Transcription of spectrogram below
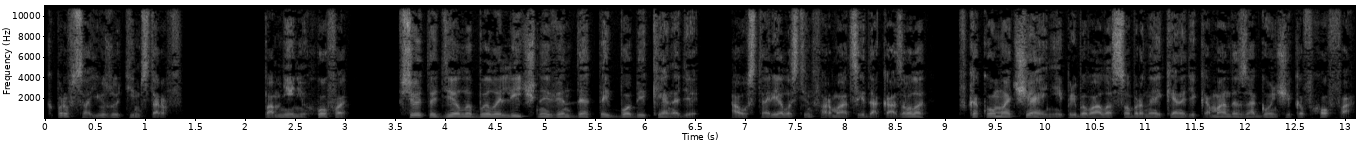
к профсоюзу Тимстеров. По мнению Хоффа, все это дело было личной вендеттой Бобби Кеннеди, а устарелость информации доказывала, в каком отчаянии пребывала собранная Кеннеди команда загонщиков Хоффа.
